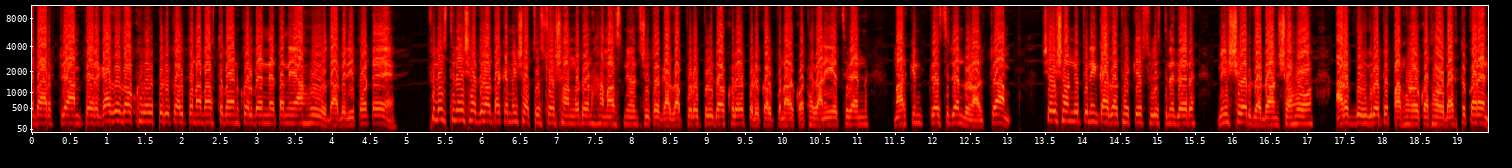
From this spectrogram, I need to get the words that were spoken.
এবার ট্রাম্পের গাজা দখলের পরিকল্পনা বাস্তবায়ন করবেন নেতানিয়াহু, দাবি রিপোর্টে। ফিলিস্তিনের স্বাধীনতাকামী সশস্ত্র সংগঠন হামাস নিয়ন্ত্রিত গাজা পুরোপুরি দখলের পরিকল্পনার কথা জানিয়েছিলেন মার্কিন প্রেসিডেন্ট ডোনাল্ড ট্রাম্প। সেই সঙ্গে তিনি গাজা থেকে ফিলিস্তিনিদের মিশর, জর্ডান সহ আরব দেশগুলোতে পাঠানোর কথাও ব্যক্ত করেন।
